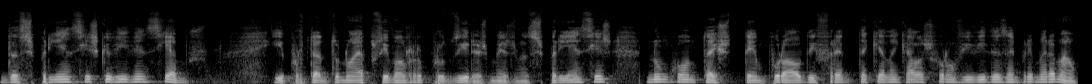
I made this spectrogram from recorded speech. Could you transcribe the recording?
das experiências que vivenciamos. E, portanto, não é possível reproduzir as mesmas experiências num contexto temporal diferente daquele em que elas foram vividas em primeira mão.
